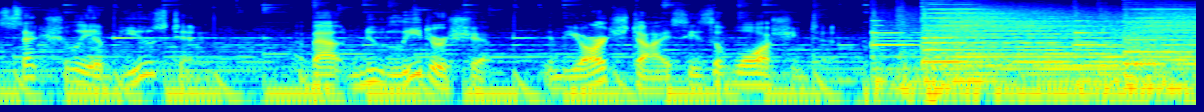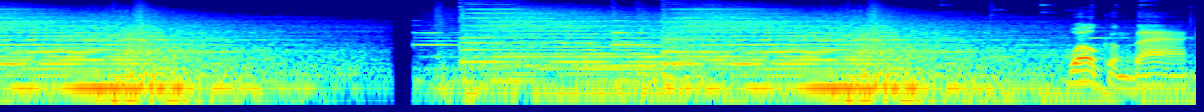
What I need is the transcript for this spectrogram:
sexually abused him about new leadership in the Archdiocese of Washington. Welcome back.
